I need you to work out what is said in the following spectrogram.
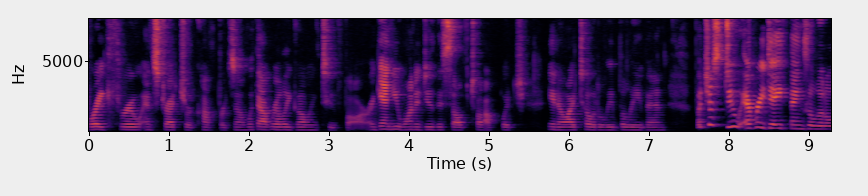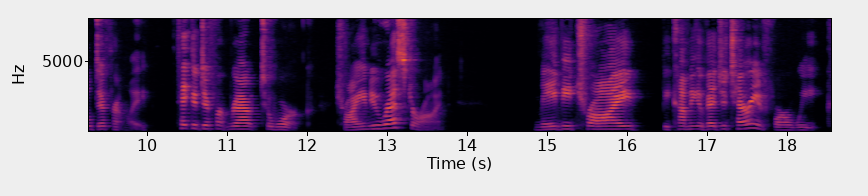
break through and stretch your comfort zone without really going too far. Again, you want to do the self talk, which, you know, I totally believe in, but just do everyday things a little differently. Take a different route to work, try a new restaurant, maybe try becoming a vegetarian for a week.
